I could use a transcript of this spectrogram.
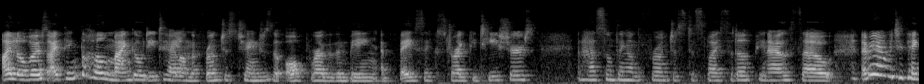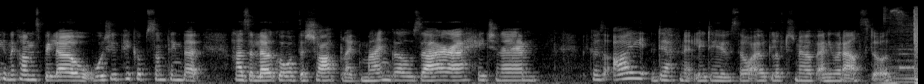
I love it. I think the whole mango detail on the front just changes it up rather than being a basic stripy t-shirt It has something on the front just to spice it up, you know? So let me know what you think in the comments below. Would you pick up something that has a logo of the shop like Mango, Zara, H&M? Because I definitely do, so I would love to know if anyone else does.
